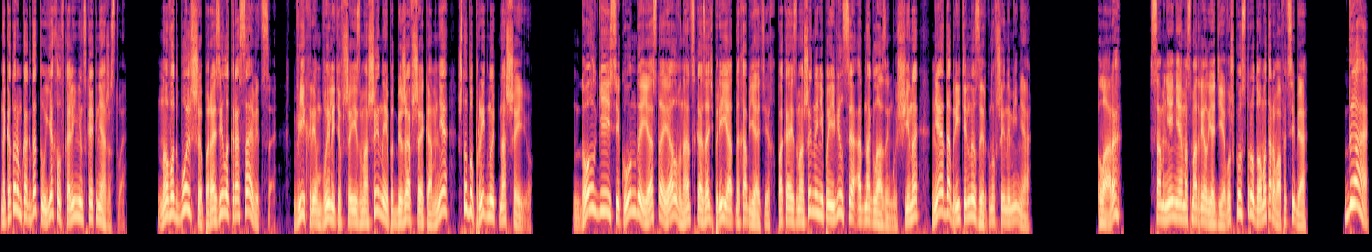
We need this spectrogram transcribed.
на котором когда-то уехал в Калининское княжество. Но вот больше поразила красавица, вихрем вылетевшая из машины и подбежавшая ко мне, чтобы прыгнуть на шею. Долгие секунды я стоял в, надо сказать, приятных объятиях, пока из машины не появился одноглазый мужчина, неодобрительно зыркнувший на меня. «Лара?» Сомнением осмотрел я девушку, с трудом оторвав от себя. «Да!»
